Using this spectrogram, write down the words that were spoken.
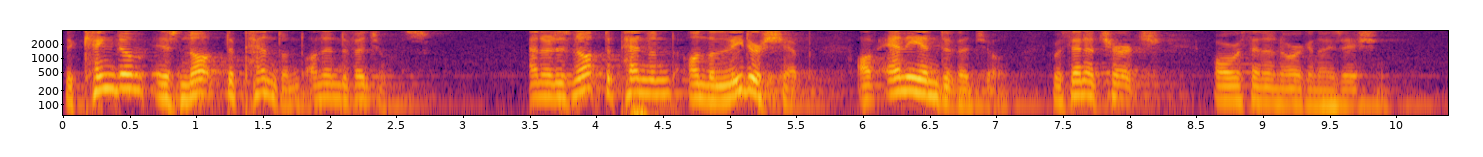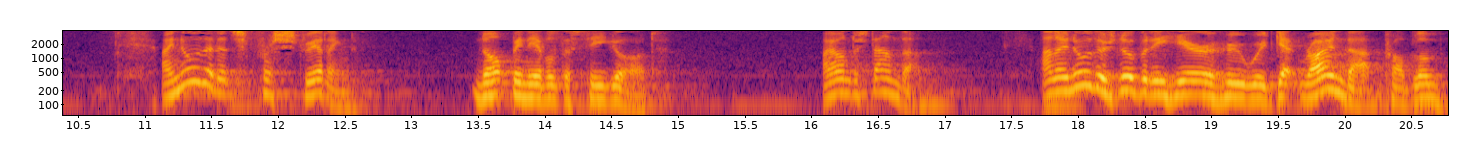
The kingdom is not dependent on individuals. And it is not dependent on the leadership of any individual within a church or within an organization. I know that it's frustrating not being able to see God. I understand that. And I know there's nobody here who would get round that problem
